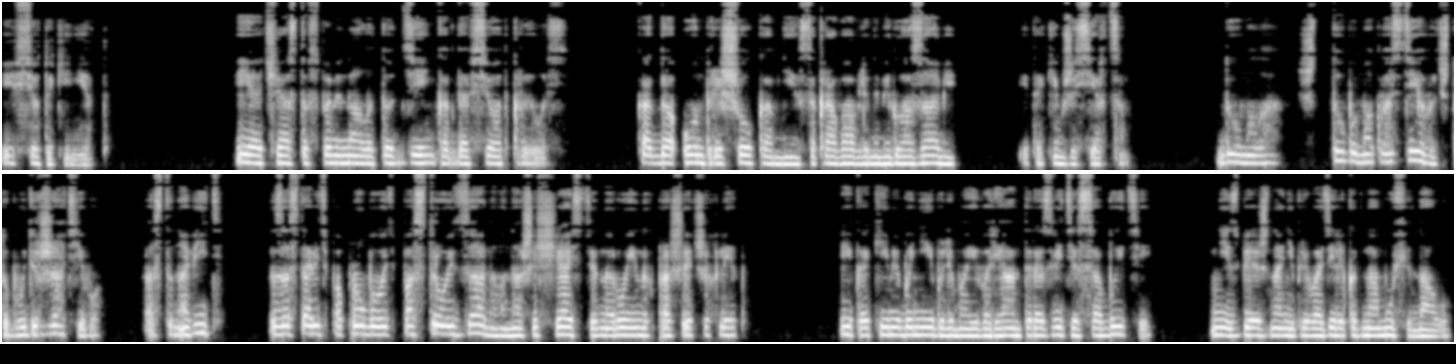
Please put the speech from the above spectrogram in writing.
И все-таки нет. Я часто вспоминала тот день, когда все открылось. Когда он пришел ко мне с окровавленными глазами и таким же сердцем. Думала, что бы могла сделать, чтобы удержать его, остановить, заставить попробовать построить заново наше счастье на руинах прошедших лет. И какими бы ни были мои варианты развития событий, неизбежно они приводили к одному финалу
